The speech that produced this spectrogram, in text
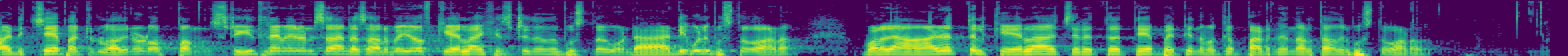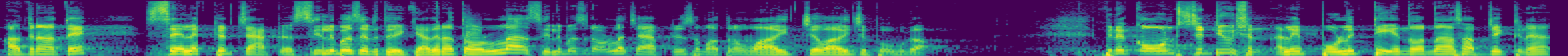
പഠിച്ചേ പറ്റുള്ളൂ. അതിനോടൊപ്പം ശ്രീധരമേനോൻ സാറിന്റെ സർവേ ഓഫ് കേരള ഹിസ്റ്ററി എന്ന പുസ്തകമുണ്ട്. അടിപൊളി പുസ്തകമാണ്. വളരെ ആഴത്തിൽ കേരള ചരിത്രത്തെ പറ്റി നമുക്ക് പഠനം നടത്താവുന്ന ഒരു പുസ്തകമാണത്. അതിനകത്തെ സെലക്റ്റഡ് ചാപ്റ്റേഴ്സ് സിലബസ് എടുത്ത് വയ്ക്കുക അതിനകത്തുള്ള സിലബസിലുള്ള ചാപ്റ്റേഴ്സ് മാത്രം വായിച്ച് വായിച്ച് പോവുക. പിന്നെ കോൺസ്റ്റിറ്റ്യൂഷൻ അല്ലെങ്കിൽ പൊളിറ്റി എന്ന് പറഞ്ഞ ആ സബ്ജക്റ്റിന്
